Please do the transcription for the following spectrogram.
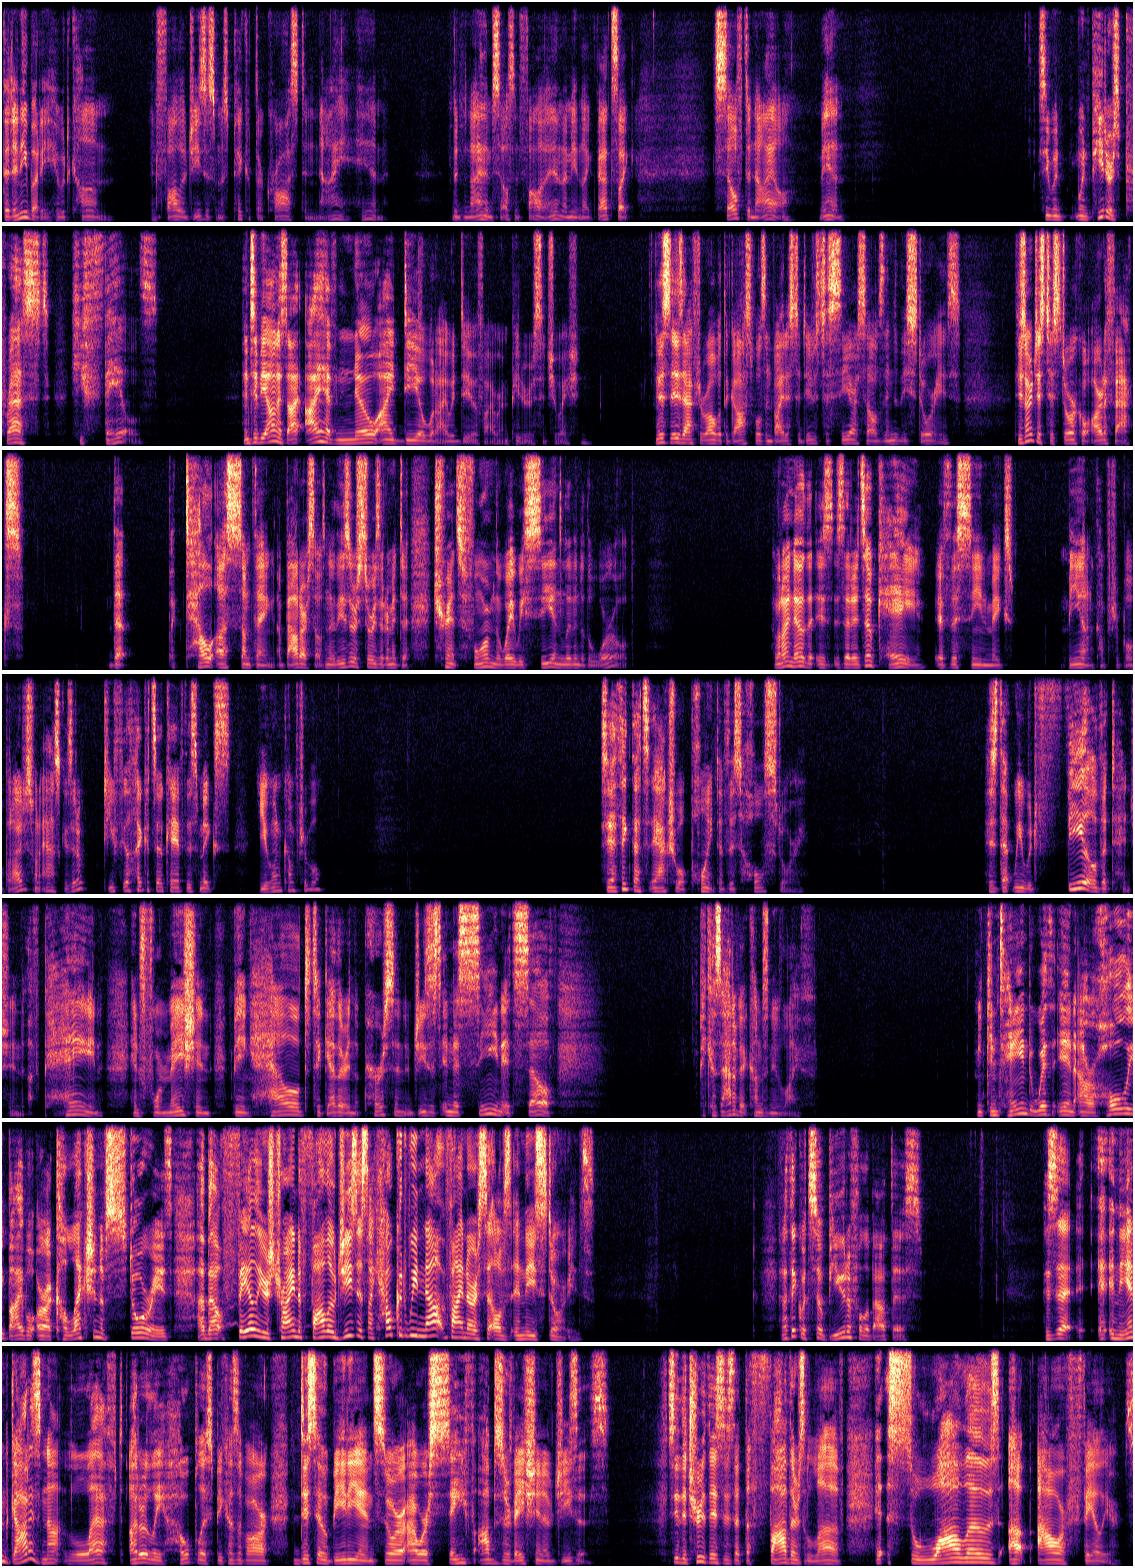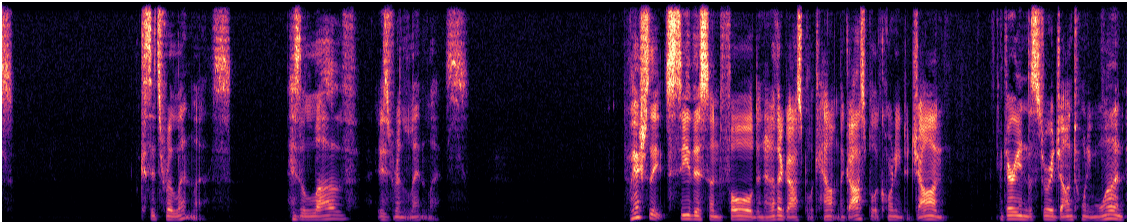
That anybody who would come and follow Jesus must pick up their cross, deny him, deny themselves and follow him. I mean, like, that's like self denial man. See, when, when Peter's pressed, he fails. And to be honest, I, I have no idea what I would do if I were in Peter's situation. This is, after all, what the Gospels invite us to do, is to see ourselves into these stories. These aren't just historical artifacts that like tell us something about ourselves. No, these are stories that are meant to transform the way we see and live into the world. What I know that is, is that it's okay if this scene makes me uncomfortable, but I just want to ask, is it do you feel like it's okay if this makes you uncomfortable? See, I think that's the actual point of this whole story. Is that we would feel the tension of pain and formation being held together in the person of Jesus, in the scene itself, because out of it comes new life. Contained within our Holy Bible are a collection of stories about failures trying to follow Jesus. Like, how could we not find ourselves in these stories? And I think what's so beautiful about this is that in the end, God is not left utterly hopeless because of our disobedience or our safe observation of Jesus. See, the truth is, is that the Father's love, it swallows up our failures because it's relentless. His love is relentless. We actually see this unfold in another gospel account, in the gospel according to John. Very end of the story, John 21,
